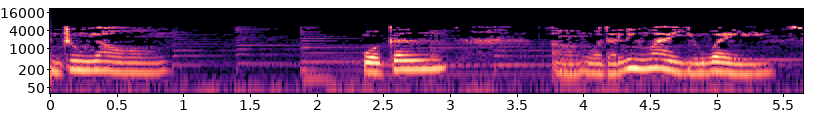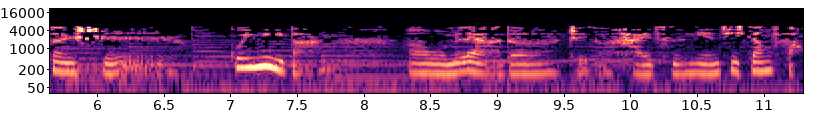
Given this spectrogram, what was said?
很重要哦。我跟。嗯，我的另外一位算是闺蜜吧，啊，我们俩的这个孩子年纪相仿，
